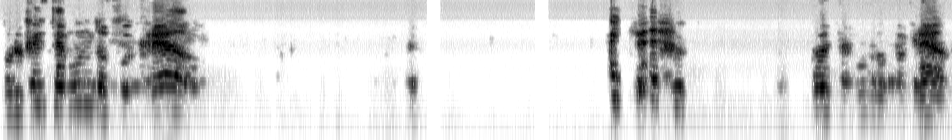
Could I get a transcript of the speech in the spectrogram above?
porque este mundo fue creado. Todo este mundo fue creado.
